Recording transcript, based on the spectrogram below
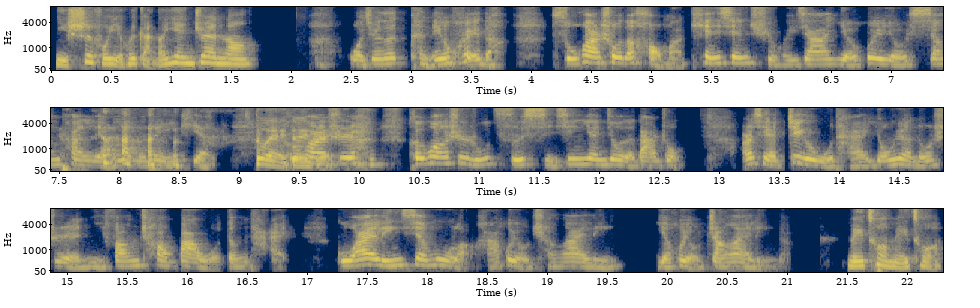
你是否也会感到厌倦呢？我觉得肯定会的。俗话说得好嘛，天仙娶回家也会有相看两厌的那一天。对，何况是何况是如此喜新厌旧的大众，而且这个舞台永远都是你方唱罢我登台。谷爱凌谢幕了，还会有陈爱玲，也会有张爱玲的。没错，没错。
